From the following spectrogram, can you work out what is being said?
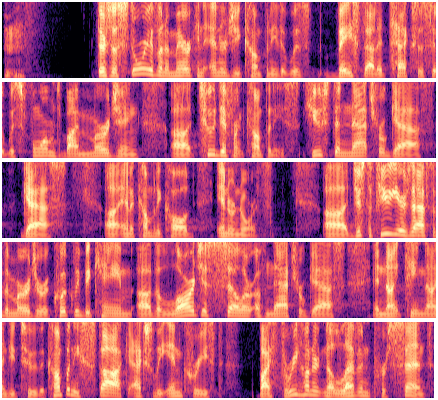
There's a story of an American energy company that was based out of Texas. It was formed by merging uh, two different companies Houston Natural Gas, gas uh, and a company called InterNorth. Uh, just a few years after the merger, it quickly became uh, the largest seller of natural gas in 1992. The company's stock actually increased by 311 percent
